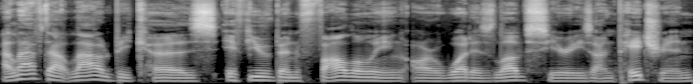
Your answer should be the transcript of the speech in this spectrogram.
i laughed out loud because if you've been following our what is love series on patreon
